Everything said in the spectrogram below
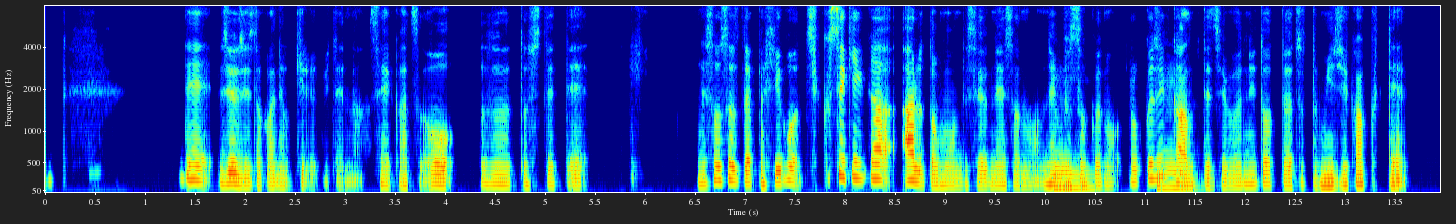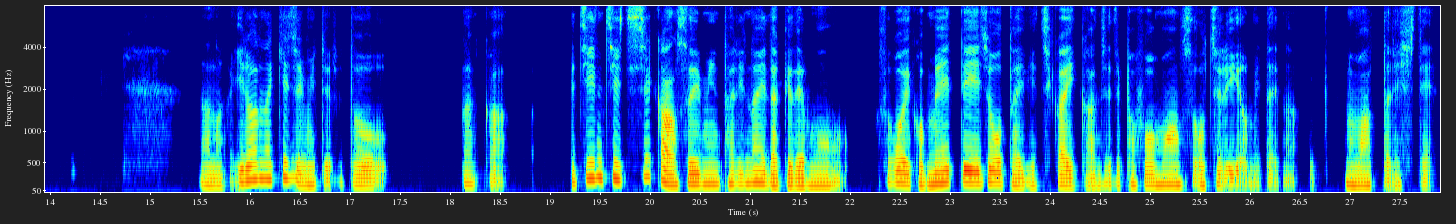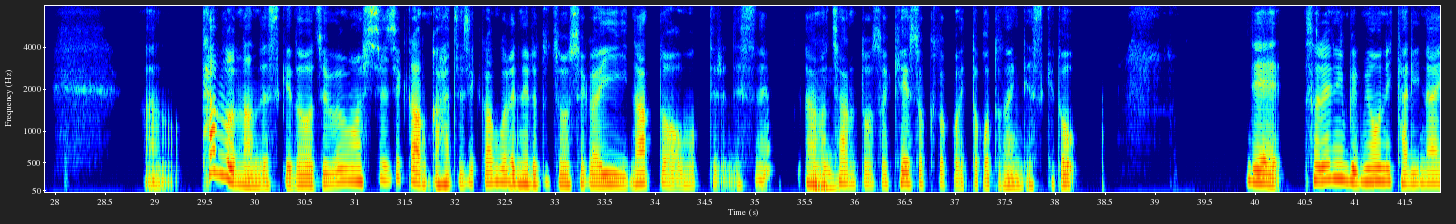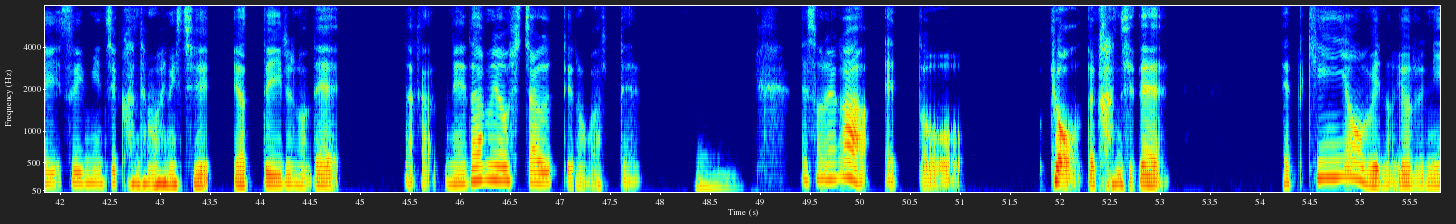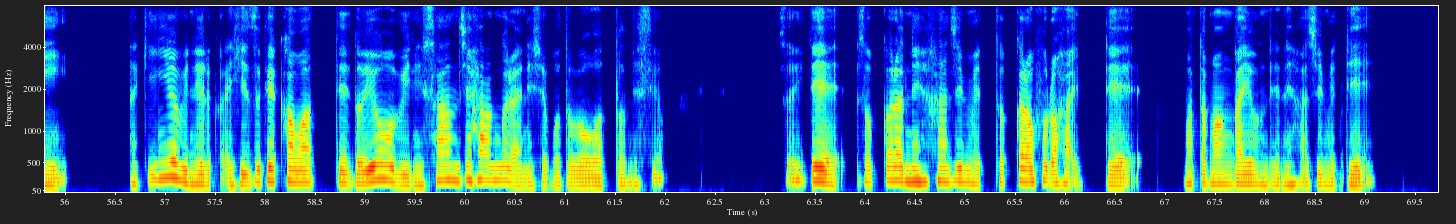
で、10時とかに起きるみたいな生活をずーっとしてて、で、そうするとやっぱ日頃、蓄積があると思うんですよね、その寝不足の。6時間って自分にとってはちょっと短くて、あなんかいろんな記事見てると、なんか、1日1時間睡眠足りないだけでも、すごいこう、酩酊状態に近い感じでパフォーマンス落ちるよみたいなのもあったりして、あの、多分なんですけど、自分は7時間か8時間ぐらい寝ると調子がいいなとは思ってるんですね。あの、うんちゃんとそういう計測とかは言ったことないんですけど。で、それに微妙に足りない睡眠時間で毎日やっているので、なんか寝だめをしちゃうっていうのがあって、うん。で、それが、えっと、今日って感じで、えっと、金曜日の夜に、あ金曜日の夜から日付変わって、土曜日に3時半ぐらいに仕事が終わったんですよ。それで、そっから寝始め、そっからお風呂入って、また漫画読んで寝始めて、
